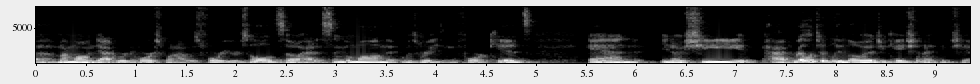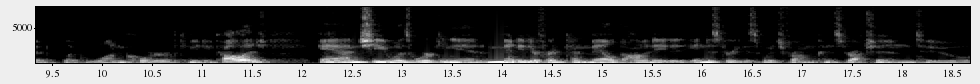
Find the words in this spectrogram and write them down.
uh, my mom and dad were divorced when I was four years old, so I had a single mom that was raising four kids. And you know she had relatively low education. I think she had like one quarter of community college. And she was working in many different kind of male dominated industries which from construction to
